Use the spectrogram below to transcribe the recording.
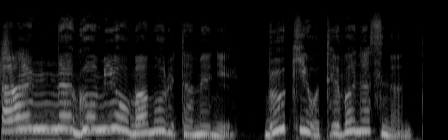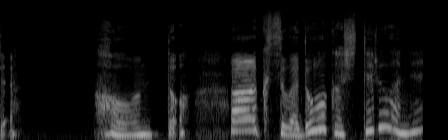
あんなゴミを守るために武器を手放すなんて。ほんとアークスはどうかしてるわね。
